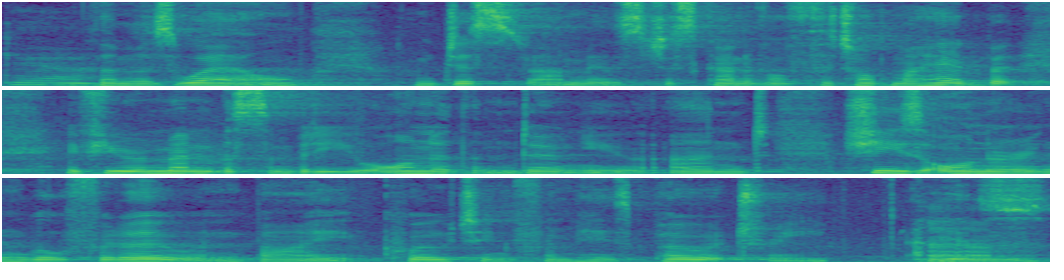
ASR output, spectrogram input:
Yeah. them as well. I'm just, I mean, it's just kind of off the top of my head, but if you remember somebody, you honour them, don't you? And she's honouring Wilfred Owen by quoting from his poetry. And Um, it's,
